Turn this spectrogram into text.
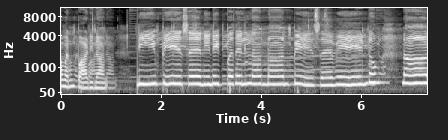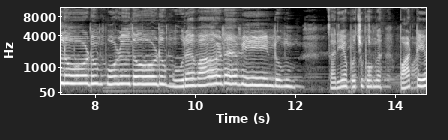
அவன் பாடினான். நீ பேச நினைப்பதெல்லாம் நான் பேச வேண்டும். நாளோடும் பொழுதோடும் உறவாட வேண்டும். சரியா போச்சு போங்க. பாட்டையே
